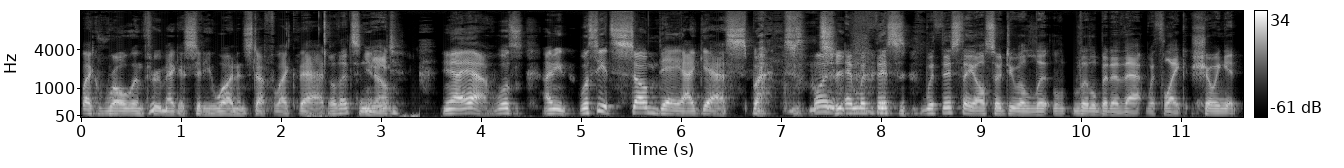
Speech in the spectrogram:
like rolling through Mega City One and stuff like that. Oh, that's You neat. know? Yeah, yeah. We'll. I mean, we'll see it someday, I guess. But Well, and, and with this, with this, they also do a little, little bit of that with like showing it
